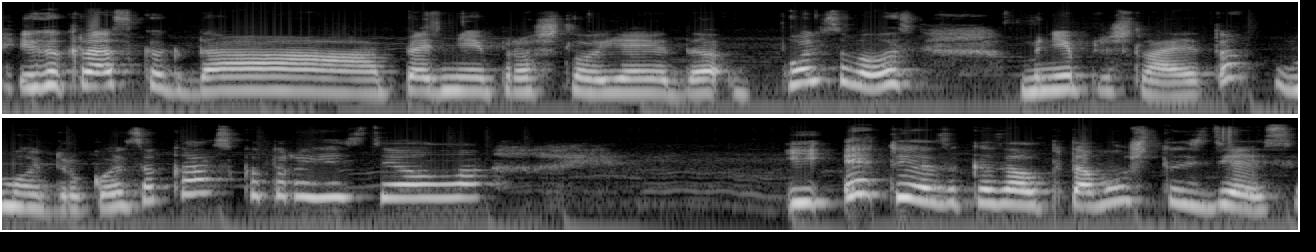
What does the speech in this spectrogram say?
И как раз, когда 5 дней прошло, я ей пользовалась, мне пришла это, мой другой заказ, который я сделала. И эту я заказала, потому что здесь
